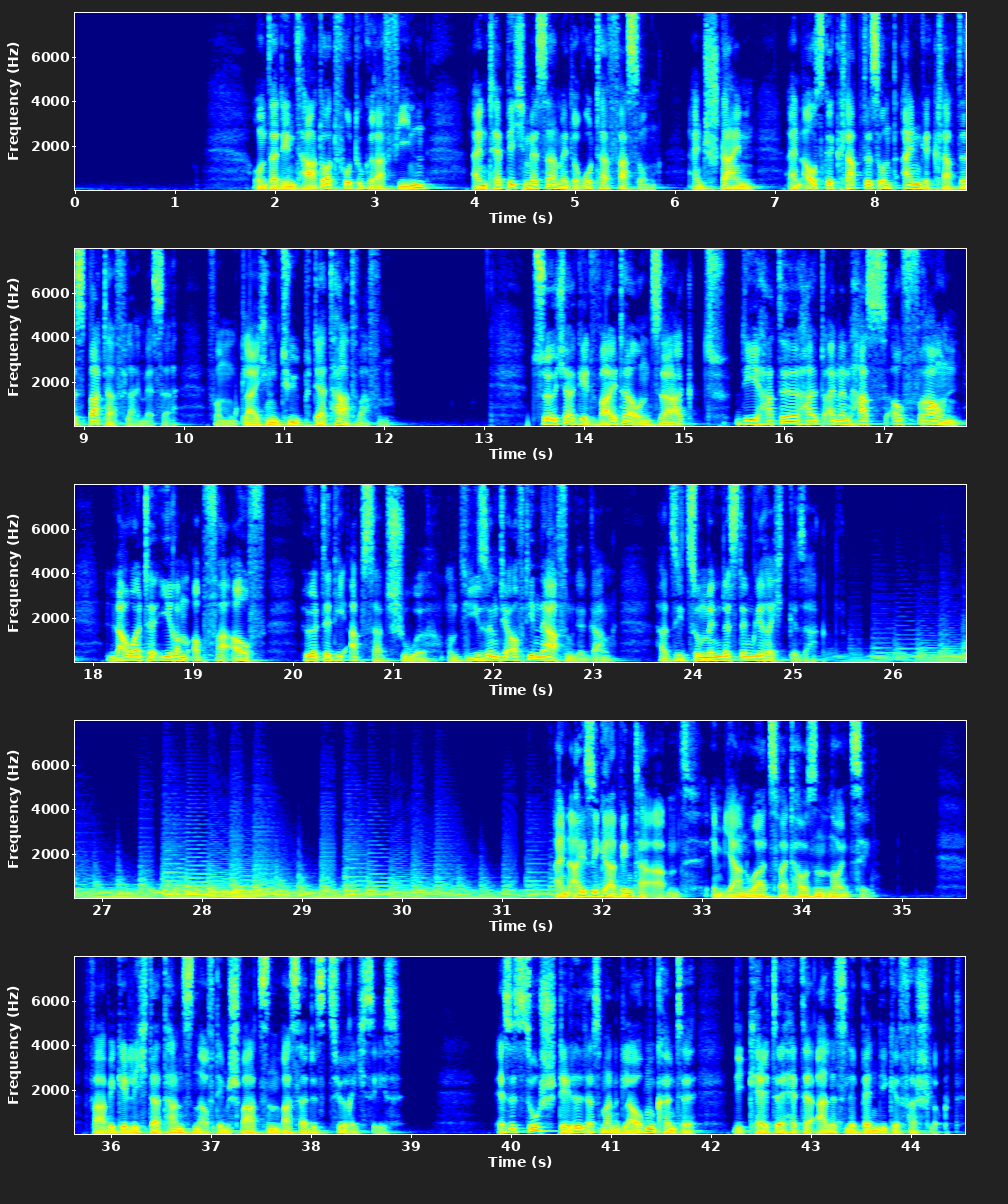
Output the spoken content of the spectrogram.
Unter den Tatortfotografien ein Teppichmesser mit roter Fassung, ein Stein, ein ausgeklapptes und eingeklapptes Butterfly-Messer, vom gleichen Typ der Tatwaffen. Zürcher geht weiter und sagt, die hatte halt einen Hass auf Frauen, lauerte ihrem Opfer auf, hörte die Absatzschuhe, und die sind ihr auf die Nerven gegangen, hat sie zumindest im Gericht gesagt. Ein eisiger Winterabend im Januar 2019. Farbige Lichter tanzen auf dem schwarzen Wasser des Zürichsees. Es ist so still, dass man glauben könnte, die Kälte hätte alles Lebendige verschluckt.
